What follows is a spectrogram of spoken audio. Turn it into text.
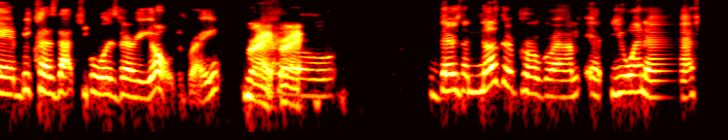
and because that school is very old, right? Right, so right. There's another program at UNF.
